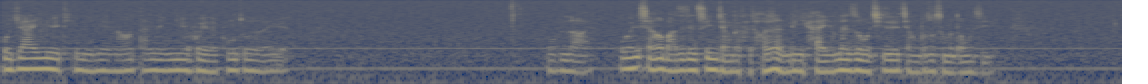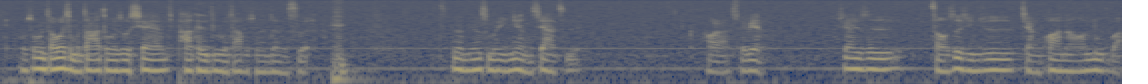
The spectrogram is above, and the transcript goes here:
国家音乐厅里面，然后担任音乐会的工作人员。我不知道诶，我很想要把这件事情讲得好像很厉害一样，但是我其实也讲不出什么东西。我说，你知道为什么大家都会说现在趴开始录的大部分都是垃圾，真的没有什么营养价值。好了，随便。现在就是找事情，就是讲话，然后录吧。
